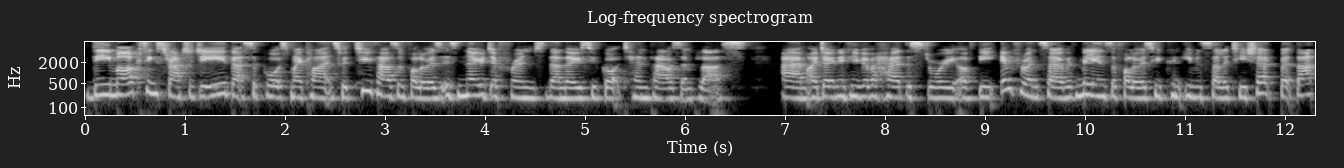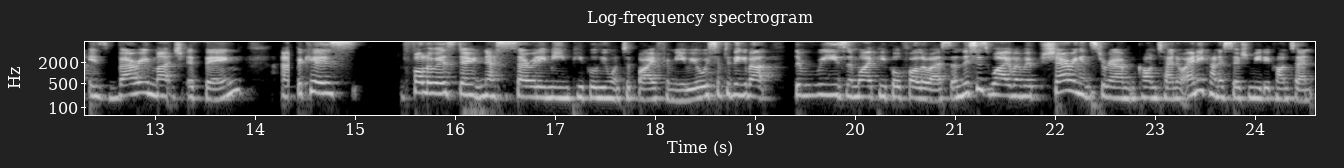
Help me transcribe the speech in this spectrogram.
the marketing strategy that supports my clients with 2000 followers is no different than those who've got 10,000 plus. Um, I don't know if you've ever heard the story of the influencer with millions of followers who couldn't even sell a t-shirt, but that is very much a thing uh, because followers don't necessarily mean people who want to buy from you. We always have to think about the reason why people follow us. And this is why when we're sharing Instagram content or any kind of social media content,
